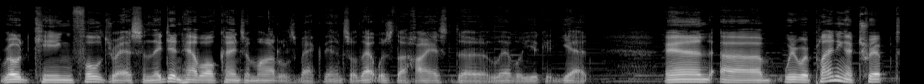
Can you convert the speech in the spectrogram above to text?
Road King full dress, and they didn't have all kinds of models back then, so that was the highest uh, level you could get. And uh, we were planning a trip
